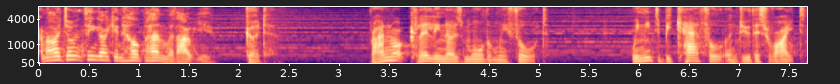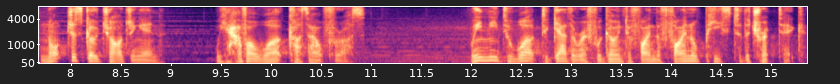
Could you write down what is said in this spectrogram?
And I don't think I can help Anne without you. Good. Ranrock clearly knows more than we thought. We need to be careful and do this right, not just go charging in. We have our work cut out for us. We need to work together if we're going to find the final piece to the triptych.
